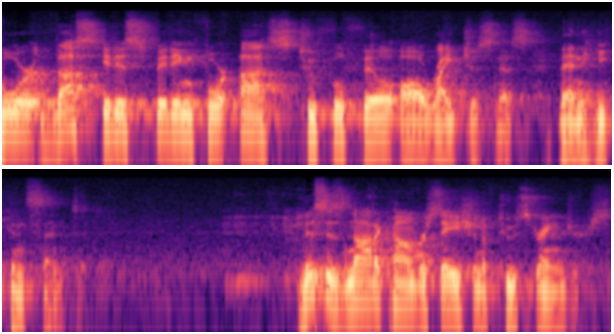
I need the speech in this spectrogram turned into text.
for thus it is fitting for us to fulfill all righteousness. Then he consented. This is not a conversation of two strangers.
